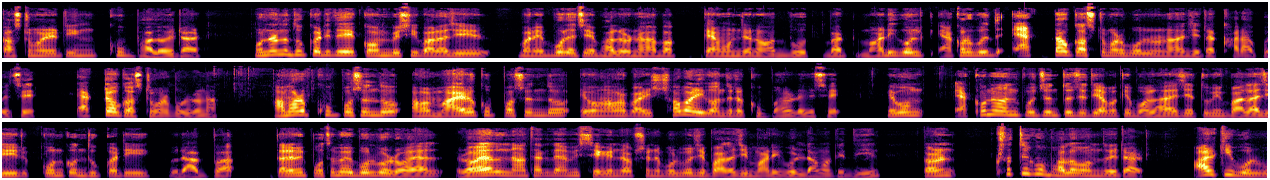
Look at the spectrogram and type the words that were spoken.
কাস্টমার রেটিং খুব ভালো এটার। অন্যান্য ধূপকাঠিতে কম বেশি বালাজির মানে বলেছে ভালো না বা কেমন যেন অদ্ভুত বাট মারিগোল্ড এখনও পর্যন্ত একটাও কাস্টমার বলল না যেটা খারাপ হয়েছে, একটাও কাস্টমার বলল না। আমারও খুব পছন্দ, আমার মায়েরও খুব পছন্দ এবং আমার বাড়ির সবারই গন্ধটা খুব ভালো লেগেছে এবং এখনও আমি পর্যন্ত যদি আমাকে বলা হয় যে তুমি বালাজির কোন কোন ধূপকাঠি রাখবা, তাহলে আমি প্রথমে বলব রয়্যাল। রয়্যাল না থাকলে আমি সেকেন্ড অপশনে বলব যে বালাজি মারিগোল্ড আমাকে দিন, কারণ সত্যি খুব ভালো গন্ধ এটার। আর কি বলব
